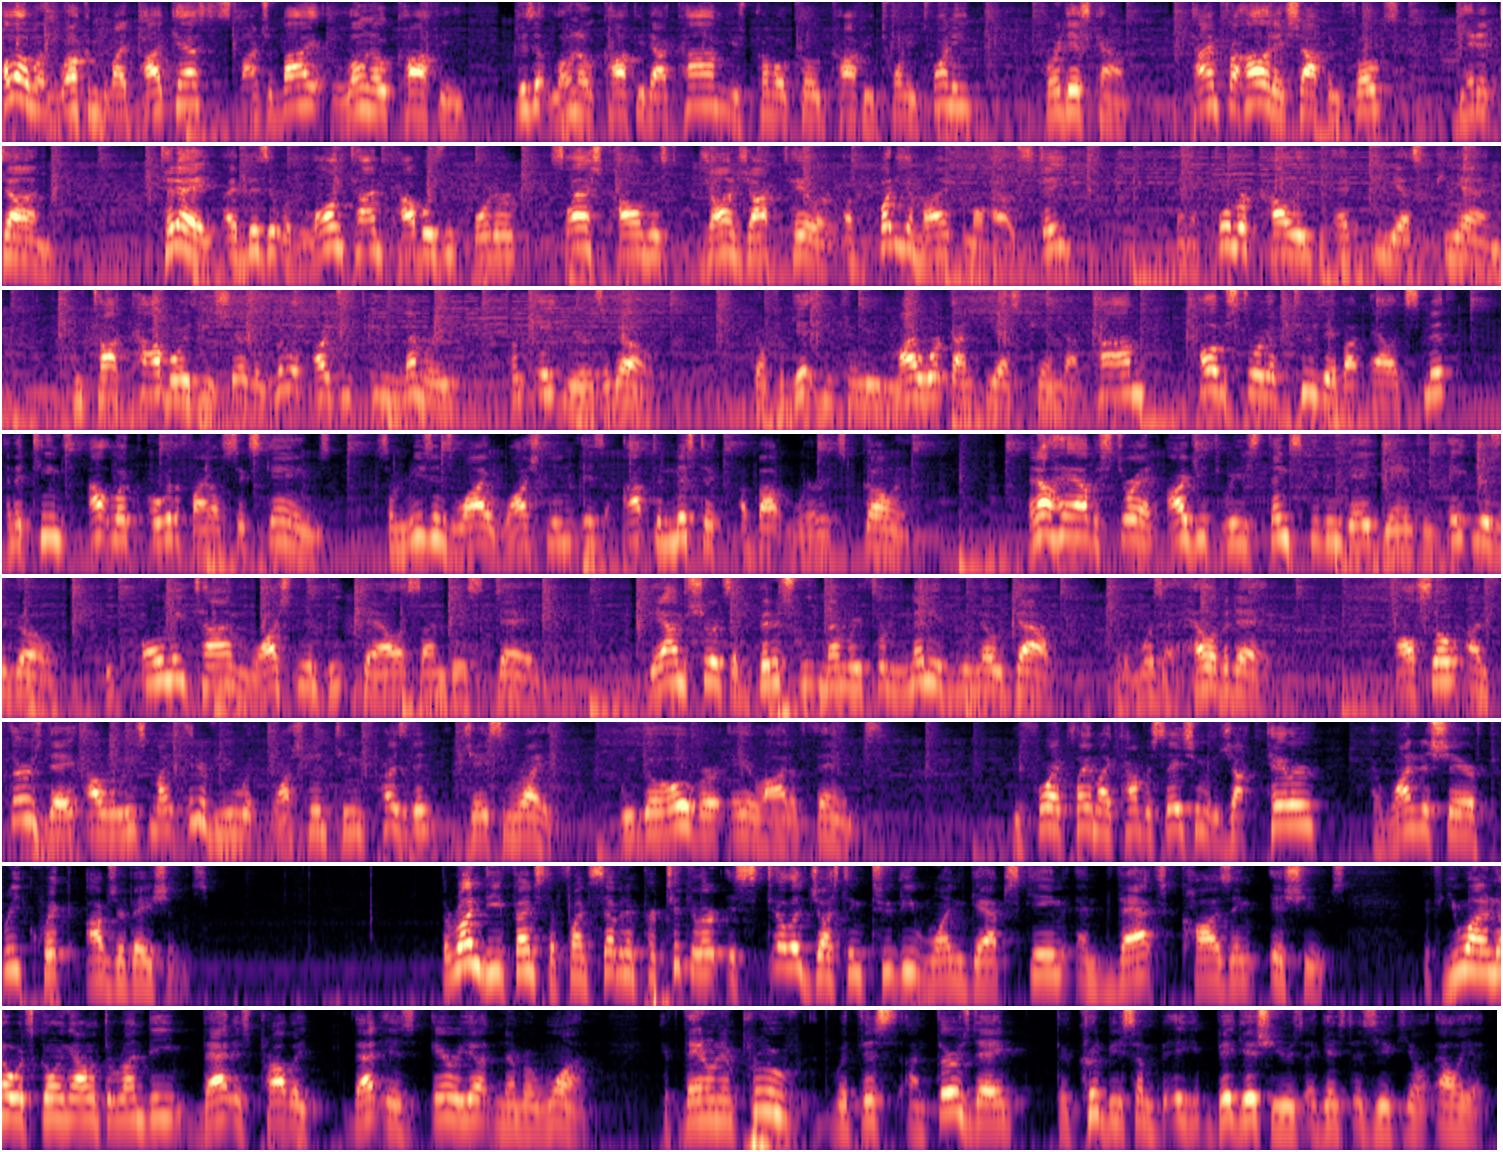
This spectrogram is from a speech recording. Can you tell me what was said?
Hello and welcome to my podcast, sponsored by Lone Oak Coffee. Visit loneoakcoffee.com, use promo code COFFEE2020 for a discount. Time for holiday shopping, folks. Get it done. Today, I visit with longtime Cowboys reporter slash columnist Jean-Jacques Taylor, a buddy of mine from Ohio State and a former colleague at ESPN. We talk Cowboys and he shares a little RG3 memory from eight years ago. Don't forget, you can read my work on ESPN.com. I'll have a story up Tuesday about Alex Smith and the team's outlook over the final six games. Some reasons why Washington is optimistic about where it's going. And I'll have a story on RG3's Thanksgiving Day game from eight years ago, the only time Washington beat Dallas on this day. Yeah, I'm sure it's a bittersweet memory for many of you, no doubt, but it was a hell of a day. Also, on Thursday, I'll release my interview with Washington team president Jason Wright. We go over a lot of things. Before I play my conversation with Jacques Taylor, I wanted to share three quick observations. The run defense, the front seven in particular, is still adjusting to the one gap scheme, and that's causing issues. If you want to know what's going on with the run D, that is probably that is area number one. If they don't improve with this on Thursday, there could be some big, big issues against Ezekiel Elliott.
